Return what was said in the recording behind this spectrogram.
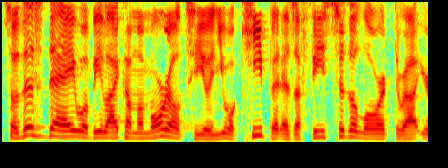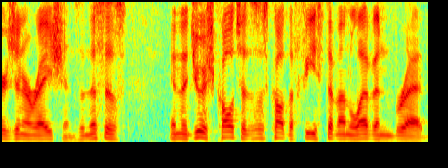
So this day will be like a memorial to you, and you will keep it as a feast to the Lord throughout your generations. And this is, in the Jewish culture, this is called the Feast of Unleavened Bread.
